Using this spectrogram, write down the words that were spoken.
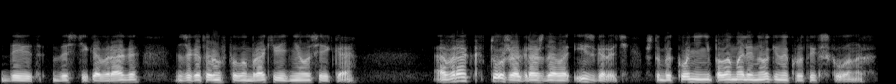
Дэвид достиг оврага, за которым в полумраке виднелась река. Овраг тоже ограждала изгородь, чтобы кони не поломали ноги на крутых склонах.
